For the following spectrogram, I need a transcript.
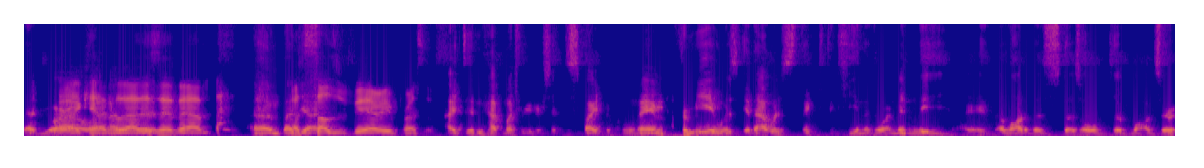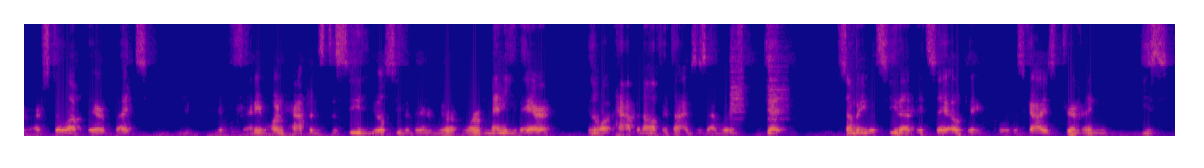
that URL. I can't. That is it, man. Um, but that yeah, sounds very impressive. I didn't have much readership despite the cool name. For me, it was that was the, the key in the door. Admittedly, a lot of those those old blogs are, are still up there, but if anyone happens to see, you'll see that there weren't many there. Because what happened oftentimes is I would get somebody would see that they'd say, "Okay, cool, this guy's driven. He's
